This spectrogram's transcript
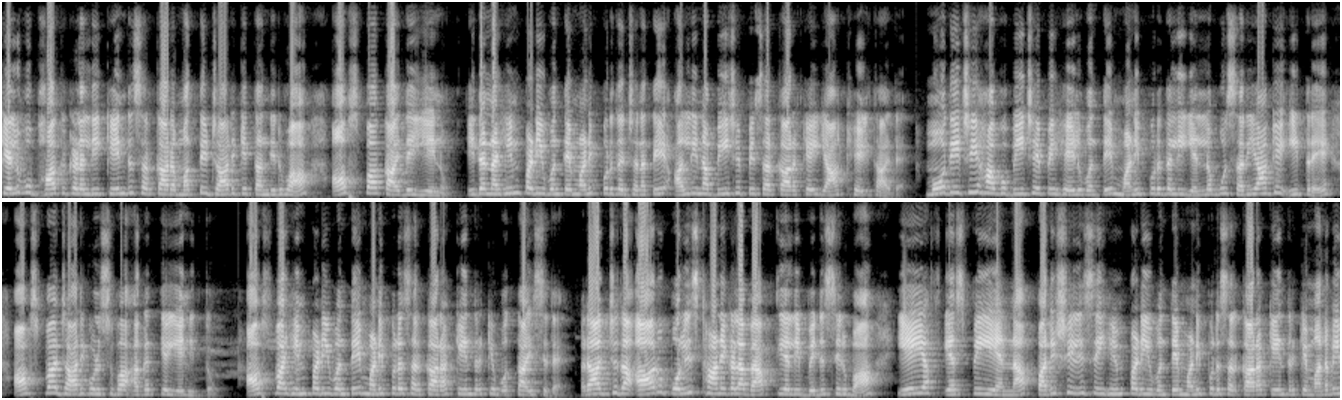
ಕೆಲವು ಭಾಗಗಳಲ್ಲಿ ಕೇಂದ್ರ ಸರ್ಕಾರ ಮತ್ತೆ ಜಾರಿಗೆ ತಂದಿರುವ ಆಫ್ಸ್ಪಾ ಕಾಯ್ದೆ ಏನು? ಇದನ್ನ ಹಿಂಪಡೆಯುವಂತೆ ಮಣಿಪುರದ ಜನತೆ ಅಲ್ಲಿನ ಬಿಜೆಪಿ ಸರ್ಕಾರಕ್ಕೆ ಯಾಕೆ ಹೇಳ್ತಾ ಇದೆ? ಮೋದಿಜಿ ಹಾಗೂ ಬಿಜೆಪಿ ಹೇಳುವಂತೆ ಮಣಿಪುರದಲ್ಲಿ ಎಲ್ಲವೂ ಸರಿಯಾಗೇ ಇದ್ರೆ ಆಫ್ಸ್ಪಾ ಜಾರಿಗೊಳಿಸುವ ಅಗತ್ಯ ಏನಿತ್ತು? ಆಫ್ಸ್ಪಾ ಹಿಂಪಡೆಯುವಂತೆ ಮಣಿಪುರ ಸರ್ಕಾರ ಕೇಂದ್ರಕ್ಕೆ ಒತ್ತಾಯಿಸಿದೆ. ರಾಜ್ಯದ ಆರು ಪೊಲೀಸ್ ಠಾಣೆಗಳ ವ್ಯಾಪ್ತಿಯಲ್ಲಿ ವಿಧಿಸಿರುವ ಎಎಫ್ಎಸ್ಪಿಎನ್ನ ಪರಿಶೀಲಿಸಿ ಹಿಂಪಡೆಯುವಂತೆ ಮಣಿಪುರ ಸರ್ಕಾರ ಕೇಂದ್ರಕ್ಕೆ ಮನವಿ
